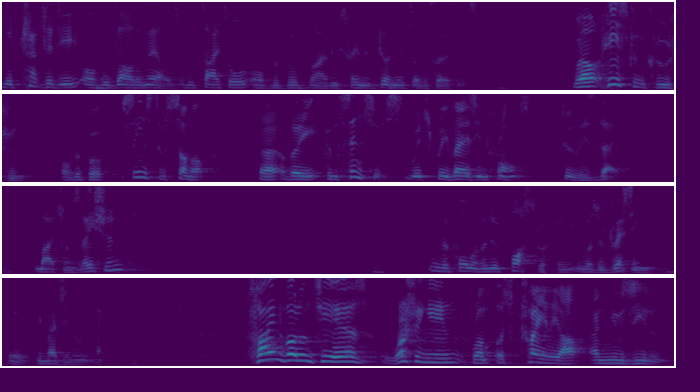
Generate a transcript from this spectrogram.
the tragedy of the Dardanelles, the title of the book by this famous journalist of the 30s. Well, his conclusion of the book seems to sum up uh, the consensus which prevails in France to this day. My translation, in the form of an apostrophe, he was addressing uh, imaginary men. Fine volunteers rushing in from Australia and New Zealand.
